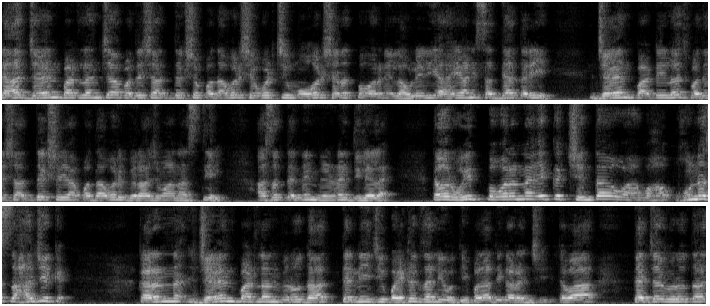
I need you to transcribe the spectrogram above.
त्यात जयंत पाटलांच्या प्रदेशाध्यक्ष पदावर शेवटची मोहर शरद पवारांनी लावलेली आहे आणि सध्या तरी जयंत पाटीलच प्रदेशाध्यक्ष या पदावर विराजमान असतील असं त्यांनी निर्णय दिलेला आहे. त्यावर रोहित पवारांना एक चिंता वा- होणं साहजिक आहे. कारण जयंत पाटलांविरोधात त्यांनी जी बैठक झाली होती पदाधिकाऱ्यांची तेव्हा त्यांच्या विरोधात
